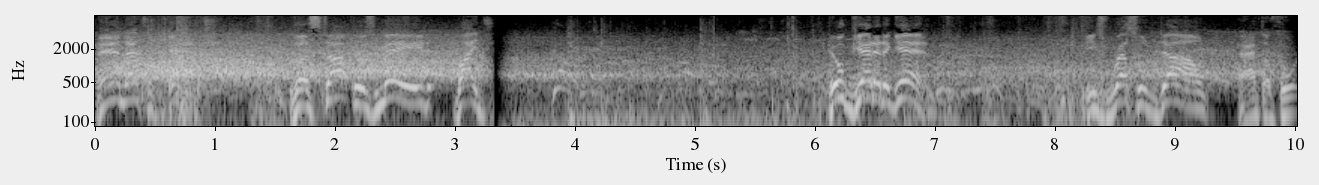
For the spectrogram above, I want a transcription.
And that's a catch. The stop was made by... He'll get it again. He's wrestled down at the four.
